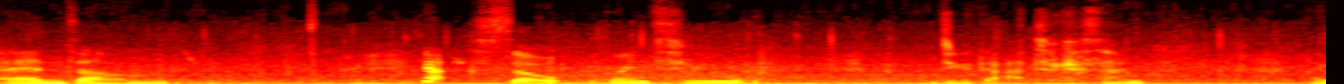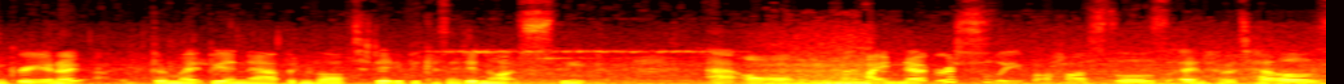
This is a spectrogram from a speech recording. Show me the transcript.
and um, yeah so we're going to do that because I'm hungry and I, there might be a nap involved today because I did not sleep at all I never sleep at hostels and hotels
